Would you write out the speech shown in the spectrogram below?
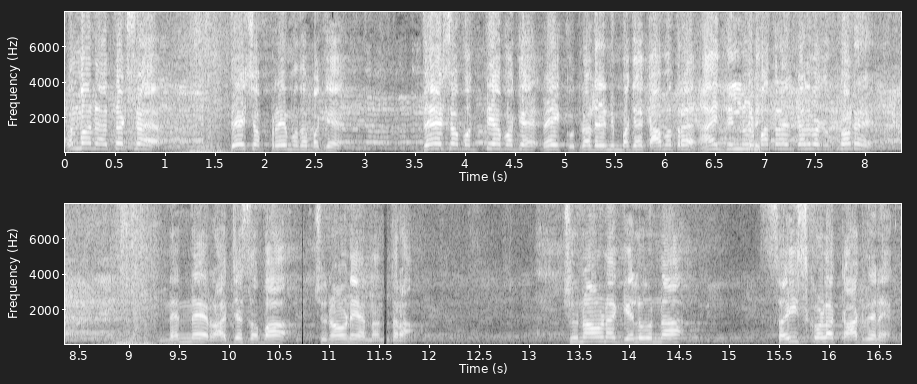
ಸನ್ಮಾನ್ಯ ಅಧ್ಯಕ್ಷ ದೇಶ ಪ್ರೇಮದ ಬಗ್ಗೆ ದೇಶ ಭಕ್ತಿಯ ಬಗ್ಗೆ. ರೇ ಕುತ್ಕೊಳ್ರಿ ನಿಮ್ ಬಗ್ಗೆ ಕಾಮತ್ರ. ಏನ್ ಕಲಿಬೇಕು ಕುತ್ಕೊಳ್ರಿ. ನಿನ್ನೆ ರಾಜ್ಯಸಭಾ ಚುನಾವಣೆಯ ನಂತರ ಚುನಾವಣಾ ಗೆಲುವನ್ನ ಸಹಿಸ್ಕೊಳ್ಳಕ್ಕಾಗ್ದೇನೆ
